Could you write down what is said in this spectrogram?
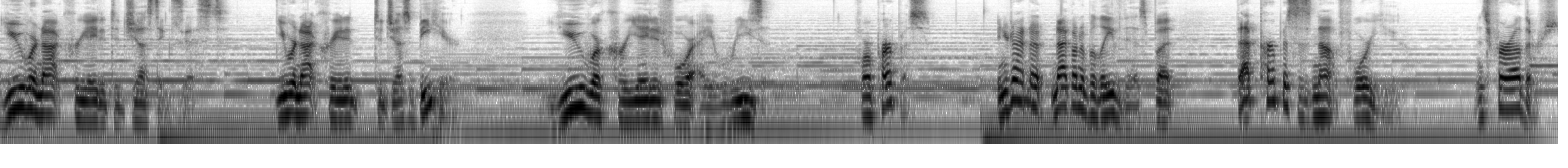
You were not created to just exist. You were not created to just be here. You were created for a reason, for a purpose. And you're not, not going to believe this, but that purpose is not for you, it's for others.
